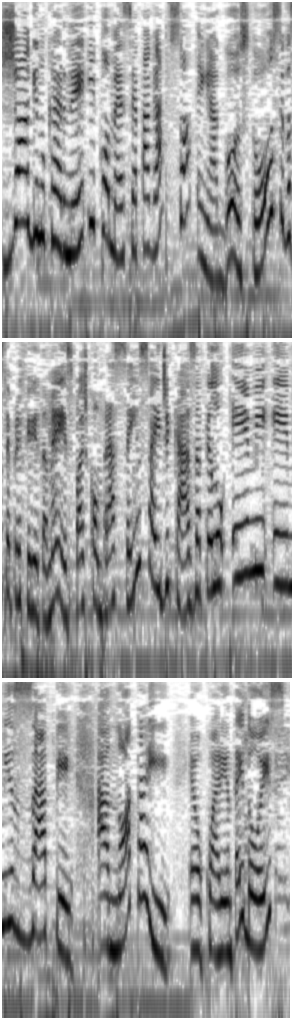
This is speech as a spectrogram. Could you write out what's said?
Jogue no carnê e comece a pagar só em agosto. Ou se você preferir também, você pode comprar sem sair de casa pelo MM Zap. Anota aí, é o 42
